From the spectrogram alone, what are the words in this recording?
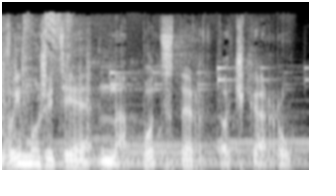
вы можете на podster.ru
